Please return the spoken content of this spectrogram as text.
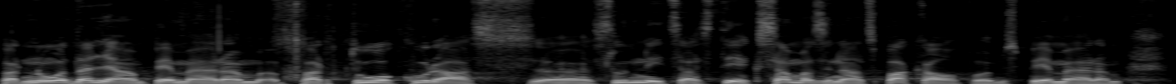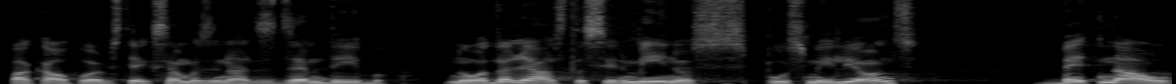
par nodaļām, piemēram, par to, kurās uh, slimnīcās tiek samazināts pakalpojums. Piemēram, pakalpojums tiek samazināts dzemdību nodaļās, tas ir mīnus pusmiljons, bet nav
